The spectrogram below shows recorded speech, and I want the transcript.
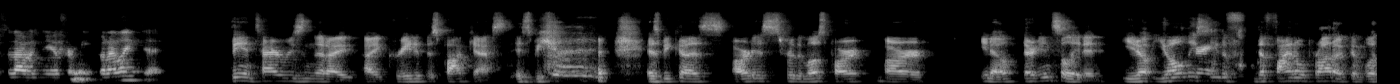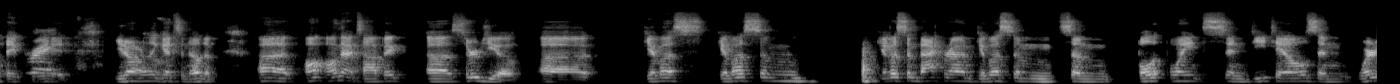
So that was new for me, but I liked it. The entire reason that I, I created this podcast is because is because artists, for the most part, are you know they're insulated you know you only right. see the, the final product of what they've created right. you don't really get to know them uh, on, on, that topic uh, sergio uh, give us give us some give us some background give us some some bullet points and details and where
